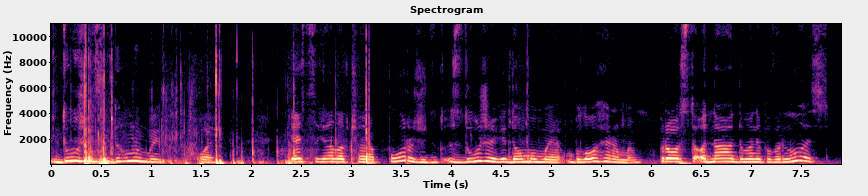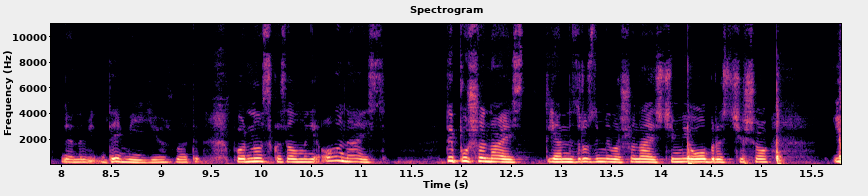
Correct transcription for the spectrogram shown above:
дуже відомими. Ой, я стояла вчора поруч з дуже відомими блогерами. Просто одна до мене повернулась. Я не де мій її звати. Повернулася, сказала мені: О, найс. Типу, що найс. Я не зрозуміла, що найс, чи мій образ, чи що. І,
